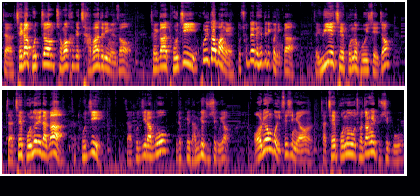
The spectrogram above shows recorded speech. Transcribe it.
자 제가 고점 정확하게 잡아드리면서 저희가 도지 홀더방에 또 초대를 해드릴 거니까 자, 위에 제 번호 보이시죠? 자, 제 번호에다가 자, 도지, 자, 도지라고 이렇게 남겨주시고요. 어려운 거 있으시면 자, 제 번호 저장해 두시고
